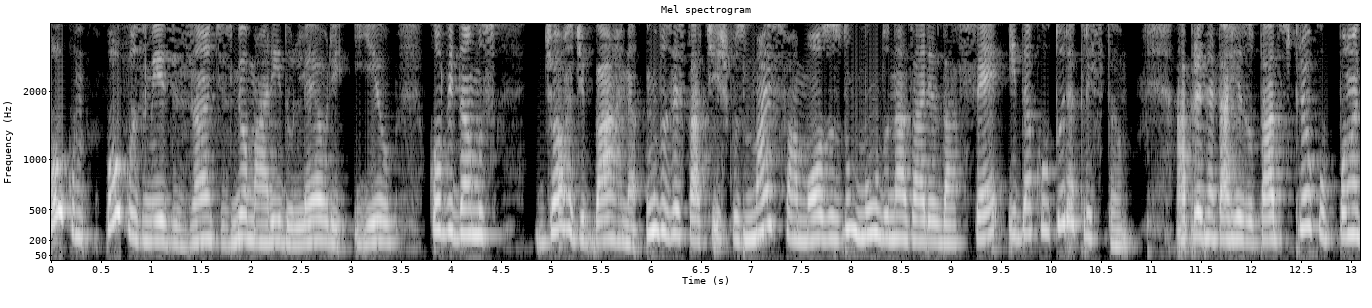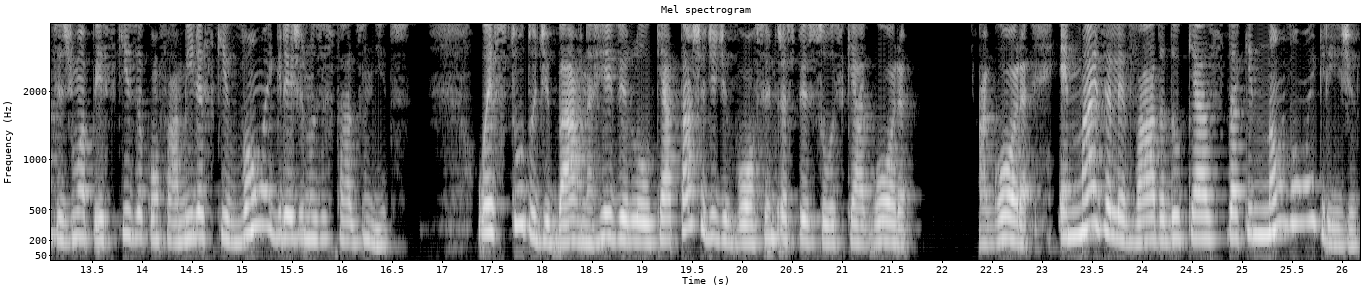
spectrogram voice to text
Pouco, poucos meses antes, meu marido Leury e eu convidamos George Barna, um dos estatísticos mais famosos do mundo nas áreas da fé e da cultura cristã, a apresentar resultados preocupantes de uma pesquisa com famílias que vão à igreja nos Estados Unidos. O estudo de Barna revelou que a taxa de divórcio entre as pessoas que agora agora é mais elevada do que as da que não vão à igreja.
